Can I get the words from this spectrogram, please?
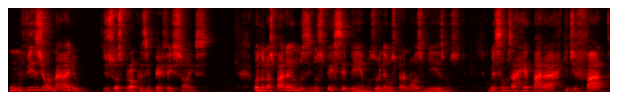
um visionário de suas próprias imperfeições. Quando nós paramos e nos percebemos, olhamos para nós mesmos, começamos a reparar que, de fato,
